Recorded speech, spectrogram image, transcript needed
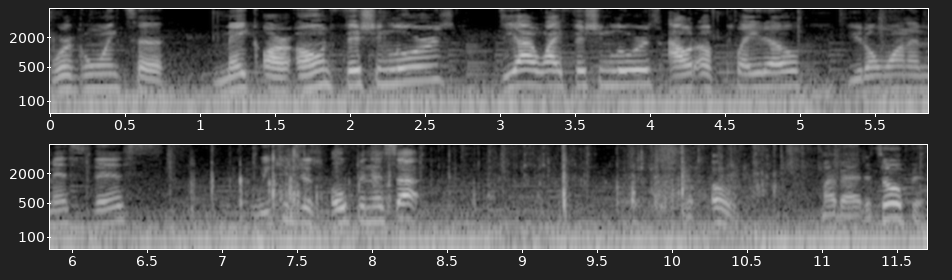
We're going to make our own fishing lures, DIY fishing lures out of Play-Doh. You don't want to miss this. We can just open this up. Oh, my bad. It's open.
